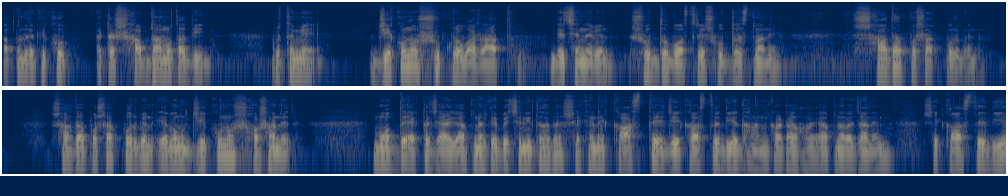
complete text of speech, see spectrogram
আপনাদেরকে খুব একটা সাবধানতা দিই। প্রথমে যে কোনো শুক্রবার রাত বেছে নেবেন, শুদ্ধ বস্ত্রে, শুদ্ধ স্নানে সাদা পোশাক পরবেন। সাদা পোশাক পরবেন এবং যে কোনো শ্মশানের মধ্যে একটা জায়গা আপনাকে বেছে নিতে হবে। সেখানে কাস্তে, যে কাস্তে দিয়ে ধান কাটা হয়, আপনারা জানেন, সে কাস্তে দিয়ে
